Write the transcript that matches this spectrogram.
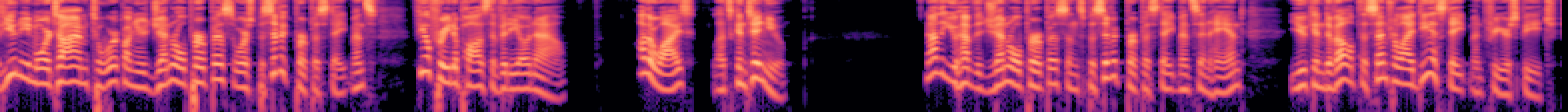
If you need more time to work on your general purpose or specific purpose statements, feel free to pause the video now. Otherwise, let's continue. Now that you have the general purpose and specific purpose statements in hand, you can develop the central idea statement for your speech.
